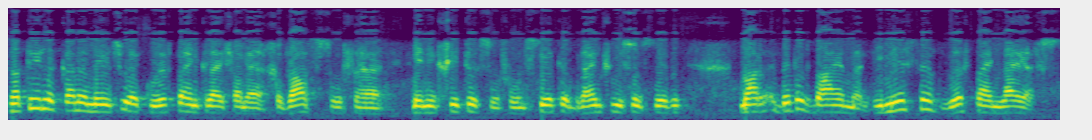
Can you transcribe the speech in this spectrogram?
Natuurlik kan 'n mens ook hoofpyn kry van 'n gewas of 'n meningitis of 'n ontsteekte breinvliesontsteking, maar dit is baie min. Die meeste hoofpynleiers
